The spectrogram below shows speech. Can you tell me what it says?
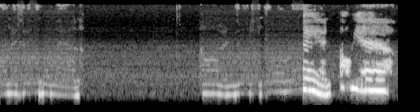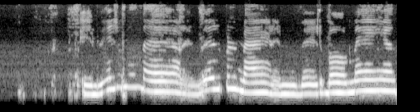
I'm Invisible Man. I'm Invisible Man. Oh yeah. Invisible Man, Invisible Man, Invisible Man.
